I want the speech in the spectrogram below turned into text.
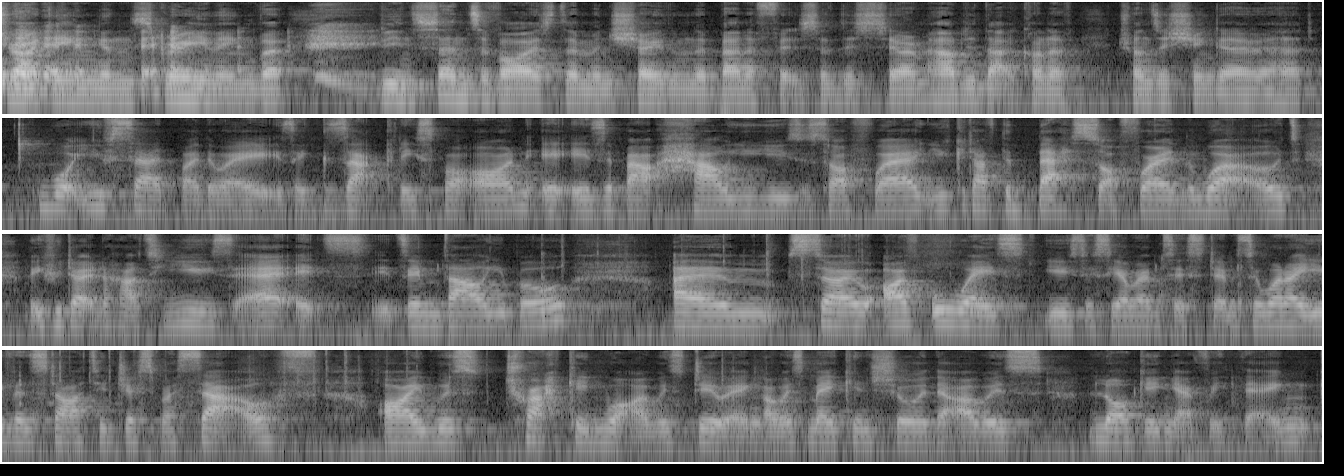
dragging and screaming, but incentivize them and show them the benefits of this CRM. How did that kind of transition go ahead? What you've said, by the way, is exactly spot on. It is about how you use the software. You could have the best software in the world, but if you don't know how to use it, it's it's invaluable. Um, so I've always used a CRM system. So when I even started just myself, I was tracking what I was doing. I was making sure that I was logging everything.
